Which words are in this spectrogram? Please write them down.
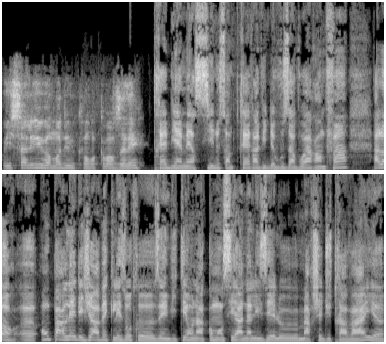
Oui, salut Mamadou, comment, comment, vous allez? Très bien, merci. Nous sommes très ravis de vous avoir enfin. Alors, euh, on parlait déjà avec les autres invités, on a commencé à analyser le marché du travail euh,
